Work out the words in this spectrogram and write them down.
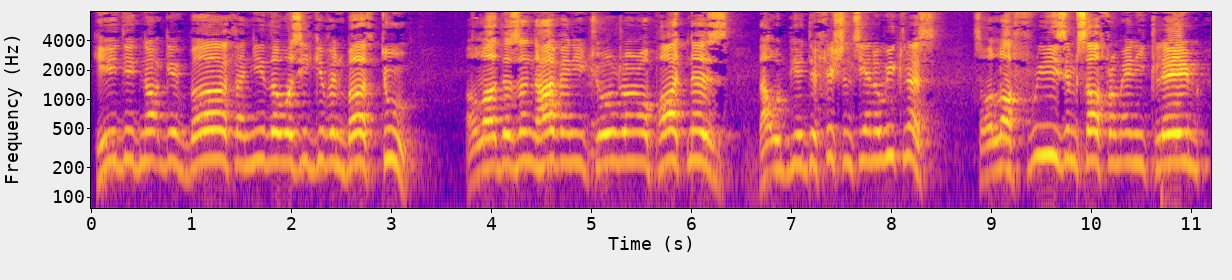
He did not give birth and neither was he given birth to. Allah doesn't have any children or partners. That would be a deficiency and a weakness. So Allah frees Himself from any claim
